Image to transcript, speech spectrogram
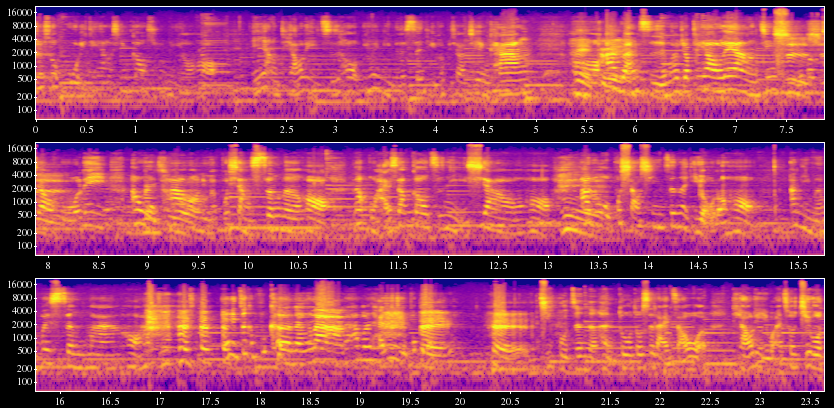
就是我一定要先告诉你哦，哈。营养调理之后，因为你们的身体会比较健康，哦，啊，卵子会比较漂亮，精子会比较活力。啊，我怕哦，你们不想生了哈，那我还是要告知你一下哦，哈。啊，如果不小心真的有了哈，啊，你们会生吗？哈，哎，这个不可能啦，他们还是觉得不可能。结果真的很多都是来找我调理完之后，结果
